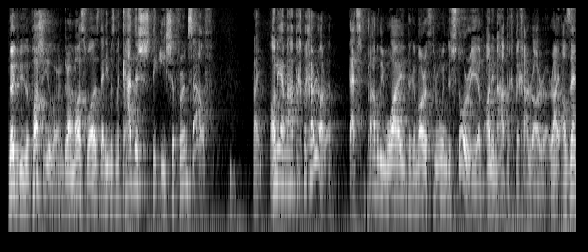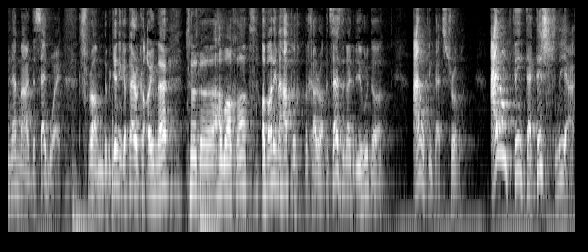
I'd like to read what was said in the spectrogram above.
no, the pasha you learned, the Ramos was that he was Makadish the Isha for himself. Right? Oni That's probably why the Gemara threw in the story of Ani Mahapich Becharara, right? Al Zen Nemar, the segue from the beginning of Perika Omer to the halacha of Ani Mahapich Becharara. It says the night of Yehuda, I don't think that's true. I don't think that this shliach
